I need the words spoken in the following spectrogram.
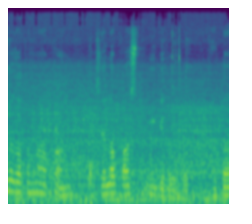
तवांगला जाताना आपण सेला पास गेलो होतो. आता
